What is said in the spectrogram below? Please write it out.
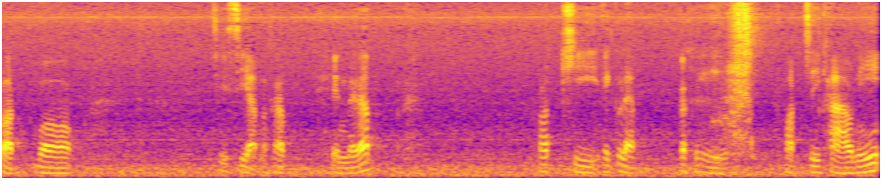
พอร์ตบอกที่เสียบนะครับ เห็นไหมครับ hotkey xlab ก็คือพอร์ตสีขาวนี้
